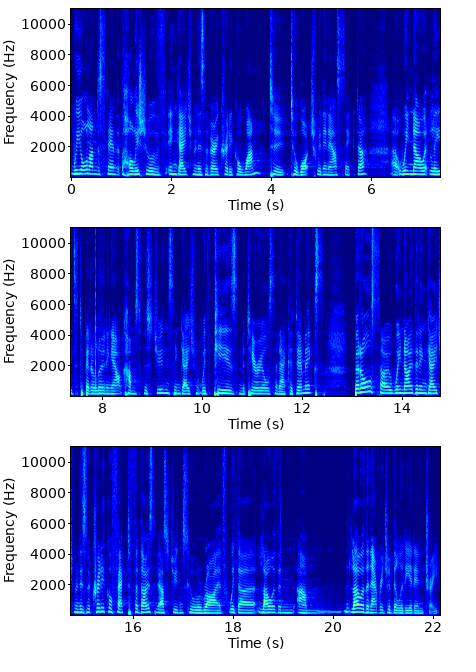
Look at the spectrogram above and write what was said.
we all understand that the whole issue of engagement is a very critical one to, to watch within our sector. Uh, we know it leads to better learning outcomes for students, engagement with peers, materials and academics. But also, we know that engagement is a critical factor for those of our students who arrive with a lower than, um, lower than average ability at entry.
